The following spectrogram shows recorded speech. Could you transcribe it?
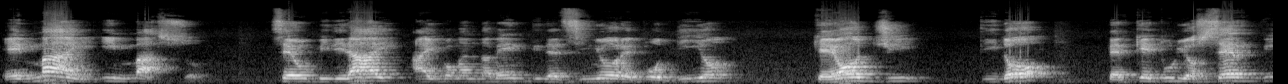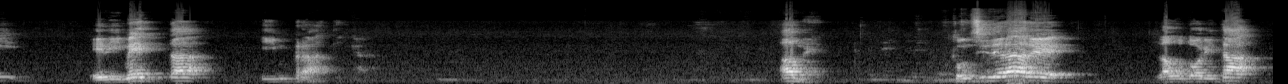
e mai in basso se ubbidirai ai comandamenti del Signore tuo Dio che oggi ti do perché tu li osservi e li metta in pratica. Amen. Considerare l'autorità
